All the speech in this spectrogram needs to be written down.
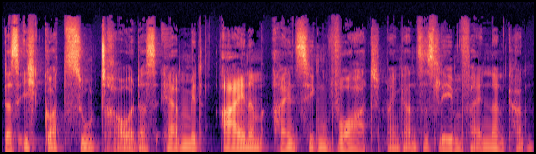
Dass ich Gott zutraue, dass er mit einem einzigen Wort mein ganzes Leben verändern kann,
